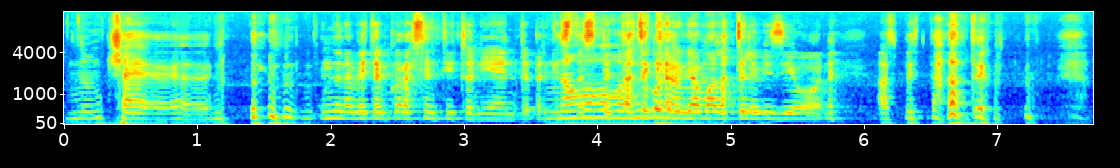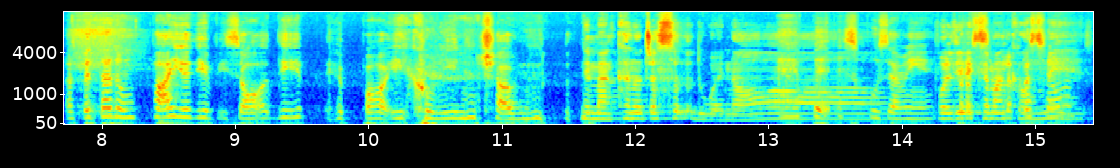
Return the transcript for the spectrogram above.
Non c'è. Non avete ancora sentito niente perché No, aspettate che arriviamo alla televisione. Aspettate, aspettate un paio di episodi e poi comincia un. Ne mancano già solo due, no? Eh, beh, scusami. Vuol dire che prossima- manca la un prossima- mese.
